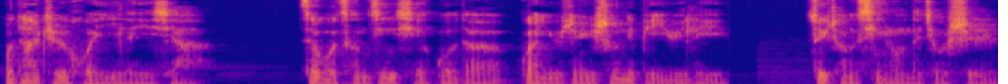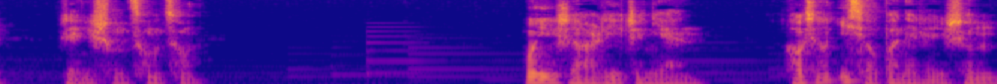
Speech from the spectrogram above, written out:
我大致回忆了一下，在我曾经写过的关于人生的比喻里，最常形容的就是人生匆匆。我已是而立之年，好像一小半的人生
